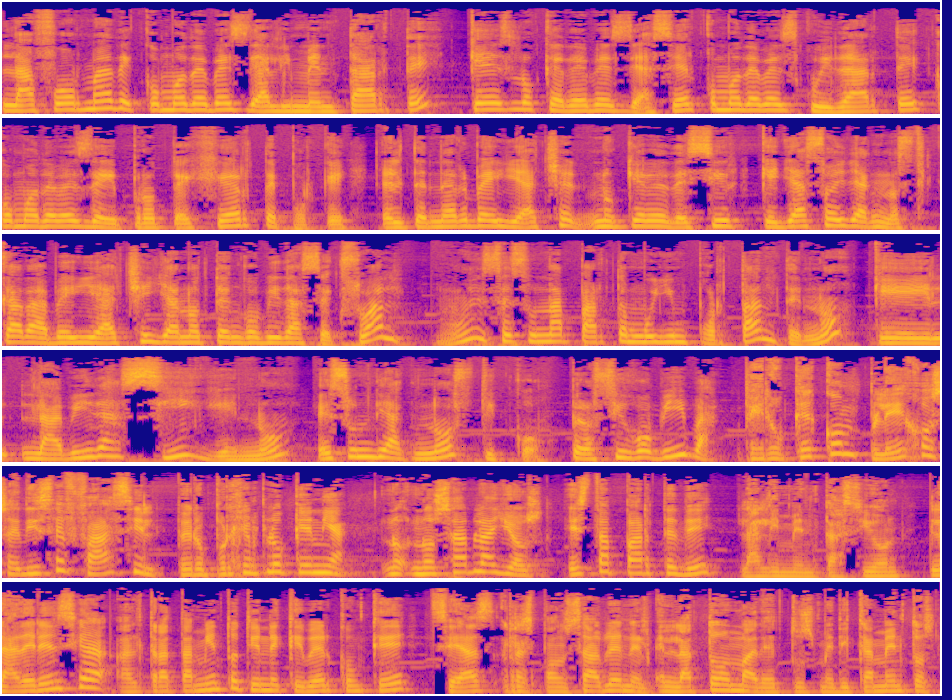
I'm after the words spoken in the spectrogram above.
la forma de cómo debes de alimentarte, qué es lo que debes de hacer, cómo debes cuidarte, cómo debes de protegerte, porque el tener VIH no quiere decir que ya soy diagnosticada VIH y ya no tengo vida sexual. Esa es una parte muy importante, ¿no? Que la vida sigue, ¿no? Es un diagnóstico, pero sigo viva. Pero qué complejo, se dice fácil. Pero, por ejemplo, Kenia, nos habla Jos, esta parte de la alimentación. La adherencia al tratamiento tiene que ver con que seas responsable en, en la toma de tus medicamentos.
